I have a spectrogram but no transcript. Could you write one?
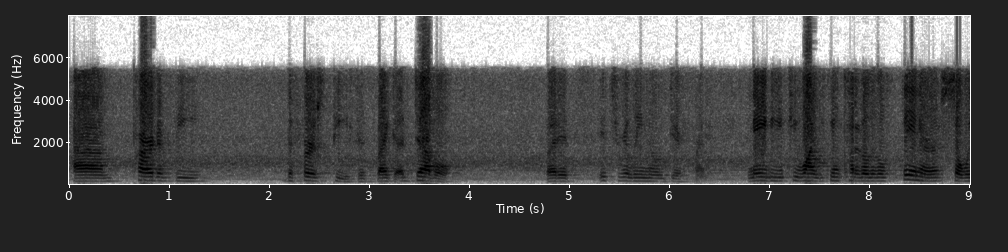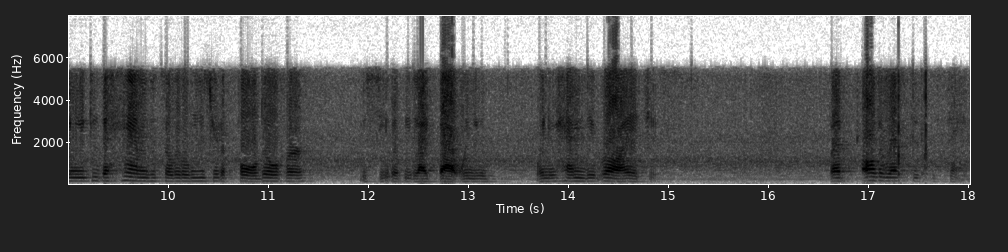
um, part of the the first piece. It's like a double, but it's it's really no different. Maybe if you want, you can cut it a little thinner, so when you do the hems, it's a little easier to fold over. You see, it'll be like that when you when you hem the raw edges. But all the rest is the same.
